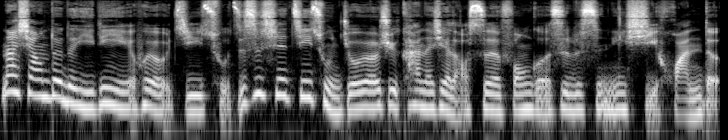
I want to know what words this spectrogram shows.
那相对的，一定也会有基础，只是些基础，你就要去看那些老师的风格是不是你喜欢的。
